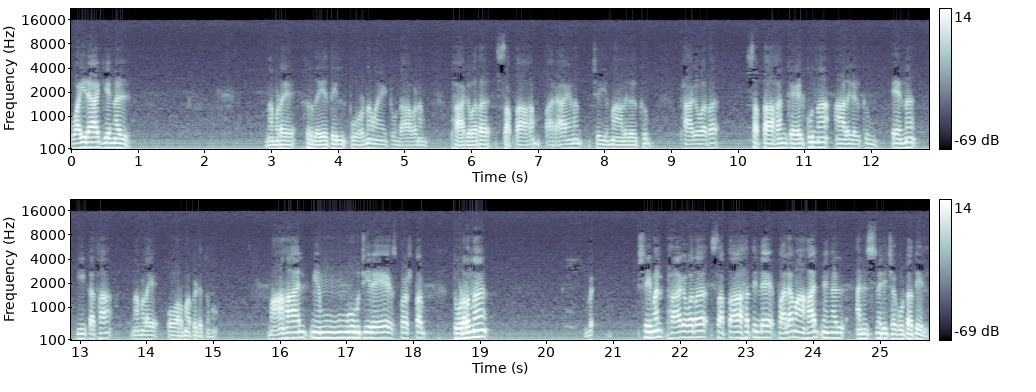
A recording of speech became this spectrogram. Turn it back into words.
വൈരാഗ്യങ്ങൾ നമ്മുടെ ഹൃദയത്തിൽ പൂർണമായിട്ടുണ്ടാവണം. ഭാഗവത സപ്താഹം പാരായണം ചെയ്യുന്ന ആളുകൾക്കും ഭാഗവത സപ്താഹം കേൾക്കുന്ന ആളുകൾക്കും എന്ന് ഈ കഥ നമ്മളെ ഓർമ്മപ്പെടുത്തുന്നു. മാഹാത്മ്യം ഊചിരേ സ്പഷ്ടം. തുടർന്ന് ശ്രീമൽ ഭാഗവത സപ്താഹത്തിന്റെ പല മാഹാത്മ്യങ്ങൾ അനുസ്മരിച്ച കൂട്ടത്തിൽ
